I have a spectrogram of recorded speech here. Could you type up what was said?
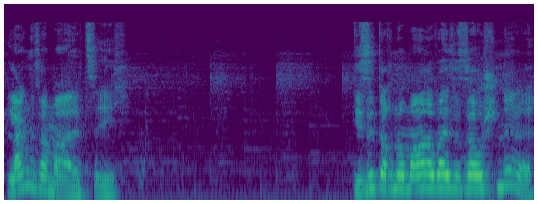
langsamer als ich? Die sind doch normalerweise sau schnell.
